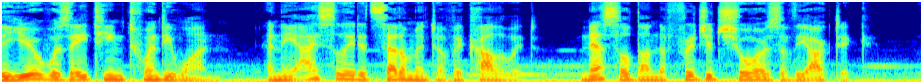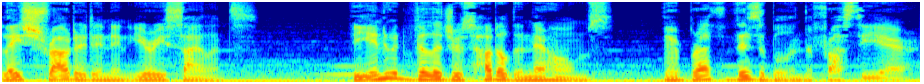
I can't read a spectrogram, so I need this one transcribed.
The year was 1821, and the isolated settlement of Iqaluit, nestled on the frigid shores of the Arctic, lay shrouded in an eerie silence. The Inuit villagers huddled in their homes, their breath visible in the frosty air,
